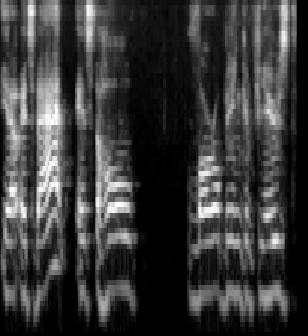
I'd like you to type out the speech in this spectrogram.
You know, it's that. It's the whole Laurel being confused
